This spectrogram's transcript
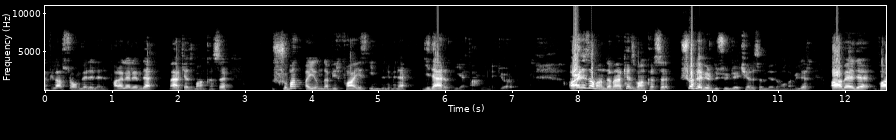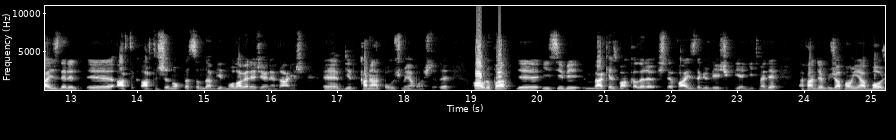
enflasyon verileri paralelinde Merkez Bankası Şubat ayında bir faiz indirimine gider diye tahmin ediyorum. Aynı zamanda Merkez Bankası şöyle bir düşünce içerisinde de olabilir. ABD faizlerin e, artık artışı noktasında bir mola vereceğine dair e, bir kanaat oluşmaya başladı. Avrupa e, ECB merkez bankaları işte faizde bir değişikliğe gitmedi. Efendim Japonya BOJ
